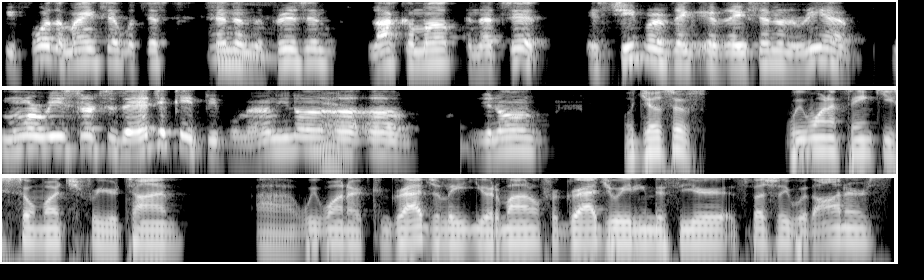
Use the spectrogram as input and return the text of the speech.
before the mindset was just send them to Mm. prison, lock them up, and that's it. It's cheaper if they if they send them to rehab. More resources to educate people, man. You know, Yeah. uh, uh, you know, Well, Joseph, we want to thank you so much for your time. Uh, we want to congratulate you, hermano, for graduating this year, especially with honors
